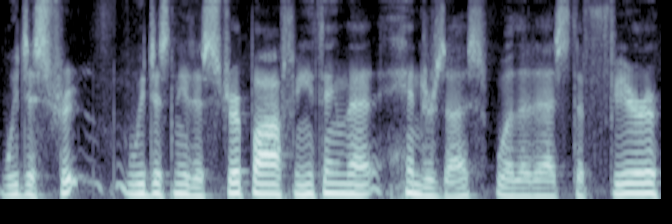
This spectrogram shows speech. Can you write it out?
We just we just need to strip off anything that hinders us, whether that's the fear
